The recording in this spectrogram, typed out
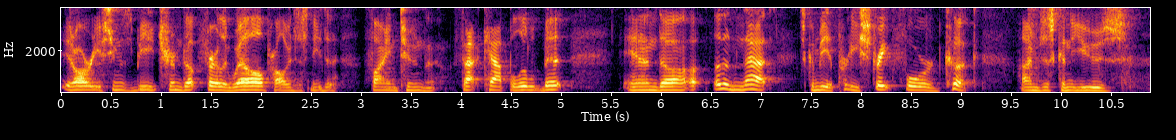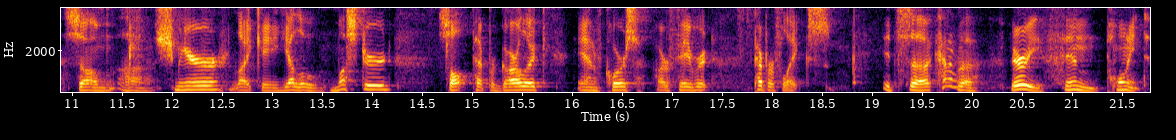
It already seems to be trimmed up fairly well. Probably just need to fine tune the fat cap a little bit. And uh, other than that, it's gonna be a pretty straightforward cook. I'm just gonna use some uh, schmear, like a yellow mustard, salt, pepper, garlic, and of course, our favorite pepper flakes. It's uh, kind of a very thin point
